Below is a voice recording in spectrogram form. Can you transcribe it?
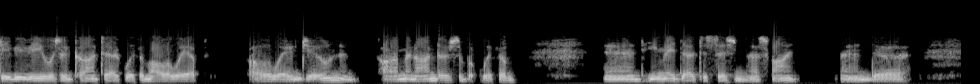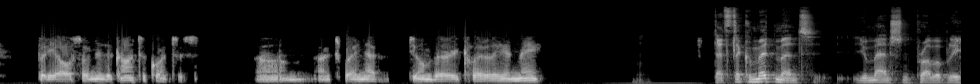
DBB was in contact with him all the way up, all the way in June, and Armin Andres with him, and he made that decision. That's fine, and uh, but he also knew the consequences. Um, I explained that to him very clearly in May. That's the commitment you mentioned, probably.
